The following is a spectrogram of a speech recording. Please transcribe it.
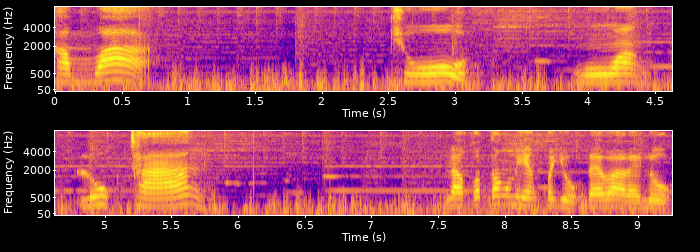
คำว่า ชู งวง ลูกช้าง เราก็ต้องเรียงประโยคได้ว่าอะไรลูก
